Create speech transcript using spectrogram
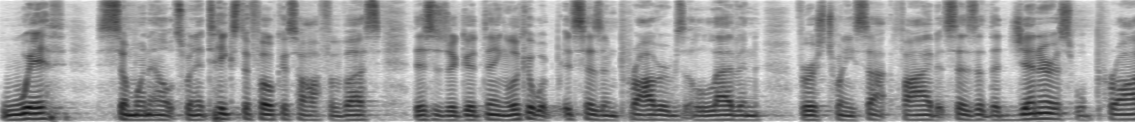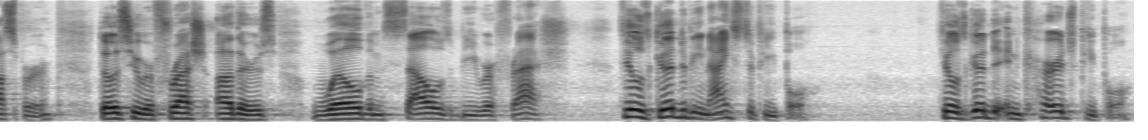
with someone else. When it takes the focus off of us, this is a good thing. Look at what it says in Proverbs 11, verse 25. It says that the generous will prosper, those who refresh others will themselves be refreshed. Feels good to be nice to people, feels good to encourage people.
